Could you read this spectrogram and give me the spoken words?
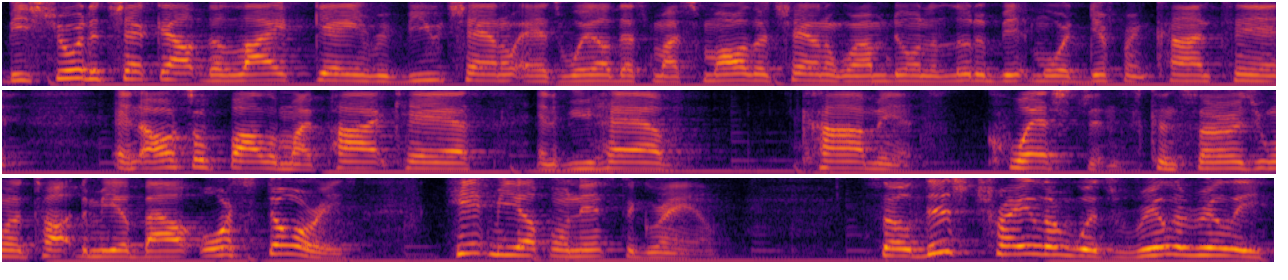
Be sure to check out the Life Game review channel as well. That's my smaller channel where I'm doing a little bit more different content. And also follow my podcast. And if you have comments, questions, concerns you want to talk to me about, or stories, hit me up on Instagram. So this trailer was really, really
